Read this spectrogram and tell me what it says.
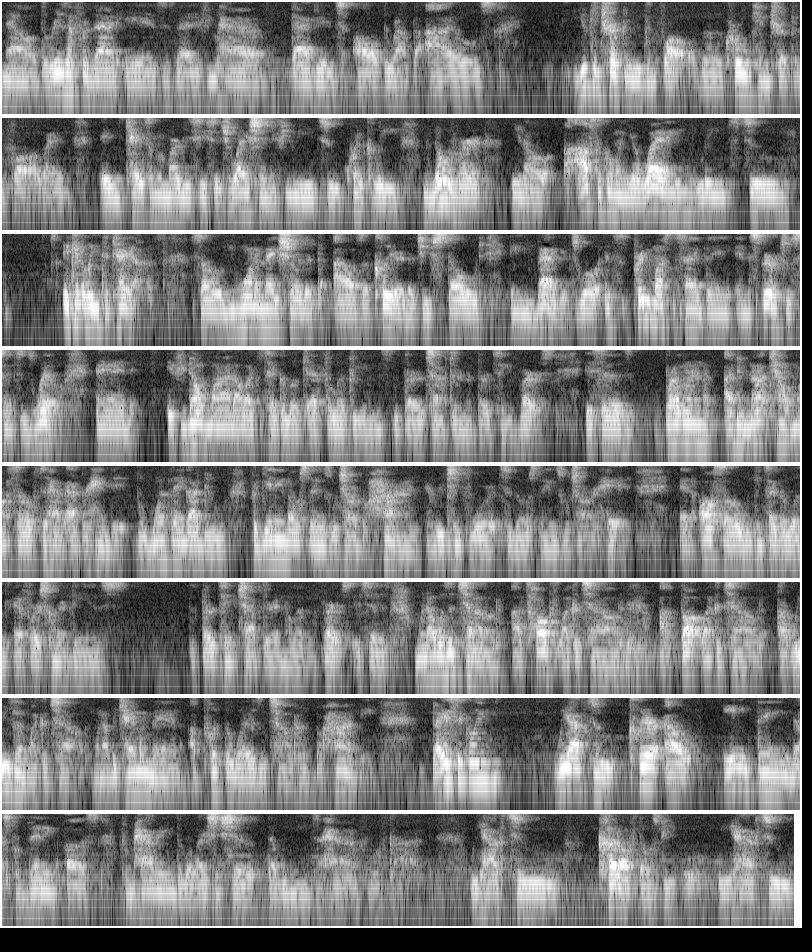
Now, the reason for that is is that if you have baggage all throughout the aisles, you can trip and you can fall. The crew can trip and fall. And in case of emergency situation, if you need to quickly maneuver, you know, an obstacle in your way leads to it can lead to chaos. So you want to make sure that the aisles are clear, that you've stowed any baggage. Well, it's pretty much the same thing in the spiritual sense as well. And if you don't mind, I'd like to take a look at Philippians, the third chapter and the 13th verse. It says, Brethren, I do not count myself to have apprehended, but one thing I do, forgetting those things which are behind and reaching forward to those things which are ahead. And also, we can take a look at 1 Corinthians the 13th chapter and 11th verse. It says, When I was a child, I talked like a child, I thought like a child, I reasoned like a child. When I became a man, I put the ways of childhood behind me. Basically, we have to clear out anything that's preventing us from having the relationship that we need to have with God. We have to cut off those people. We have to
